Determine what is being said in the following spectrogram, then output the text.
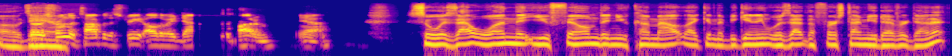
Oh So it's from the top of the street all the way down to the bottom. Yeah. So was that one that you filmed and you come out like in the beginning? Was that the first time you'd ever done it?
